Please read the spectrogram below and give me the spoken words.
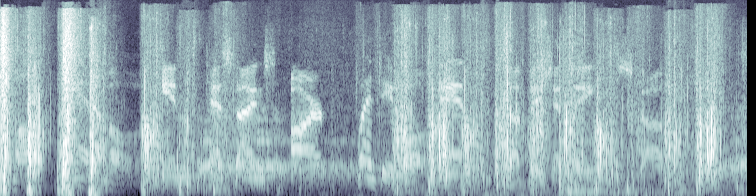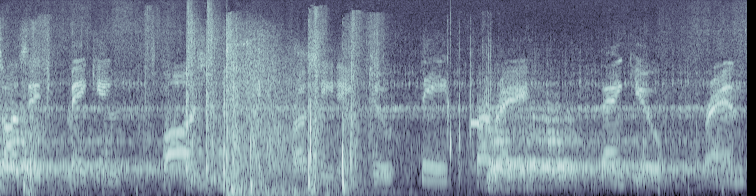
Small animal intestines are plentiful and sufficiently stuffed. Sausage making paused. Proceeding to the parade. Thank you, friends.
